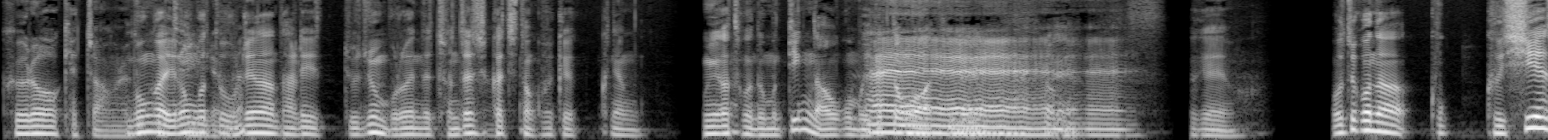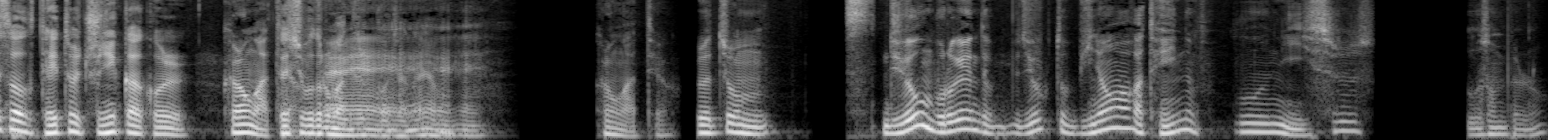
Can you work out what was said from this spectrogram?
그렇겠죠 아무래도. 뭔가 이런 것도. 우리나라 달리 요즘 모르겠는데 전자식 같지도 않고 이렇게 그냥 종이 같은 거 너무 띡 나오고 뭐 이랬던 것 같은데 네. 네. 그게 어쨌거나 국- 그 시에서 데이터를 주니까 그걸 그런 것 같아요. 대시보드로 만들 네. 거잖아요. 네. 그런 것 같아요. 그리고 좀 뉴욕은 모르겠는데 뉴욕도 민영화가 돼 있는 부분이 있을 수 노선별로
